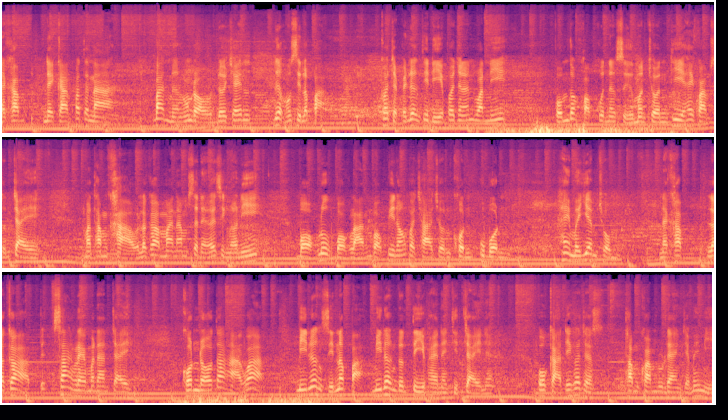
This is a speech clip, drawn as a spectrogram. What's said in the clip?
นะครับในการพัฒนาบ้านเมืองของเรา โดยใช้เรื่องของศิลปะ ก็จะเป็นเรื่องที่ดี เพราะฉะนั้นวันนี้ ผมต้องขอบคุณหนังสือมวลชนที่ให้ความสนใจมาทำข่าวแล้วก็มานำเสนอสิ่งเหล่านี้ บอกลูกบอกหลานบอกพี่น้องประชาชนคนอุบลให้มาเยี่ยมชมนะครับ แล้วก็สร้างแรงบันดาลใจ คนเราถ้าหากว่ามีเรื่องศิลปะ มีเรื่องดนตรีภายในจิตใจเนี่ยโอกาสที่เขาจะทำความรุนแรงจะไม่มี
